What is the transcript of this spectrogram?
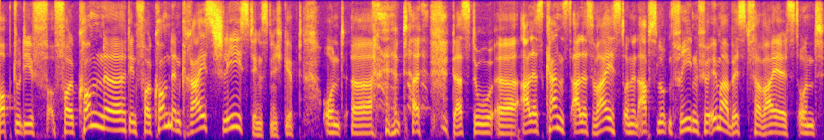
Ob du die vollkommene, den vollkommenen Kreis schließt, den es nicht gibt, und äh, dass du äh, alles kannst, alles weißt und in absolutem Frieden für immer bist, verweilst und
